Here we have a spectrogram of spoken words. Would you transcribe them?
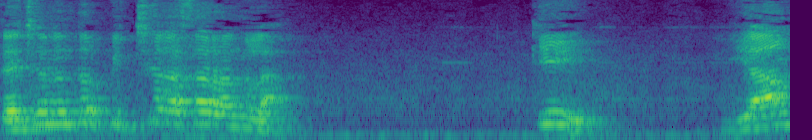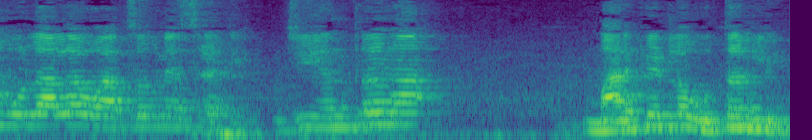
त्याच्यानंतर पिक्चर असा रंगला की या मुलाला वाचवण्यासाठी जी यंत्रणा मार्केटला उतरली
